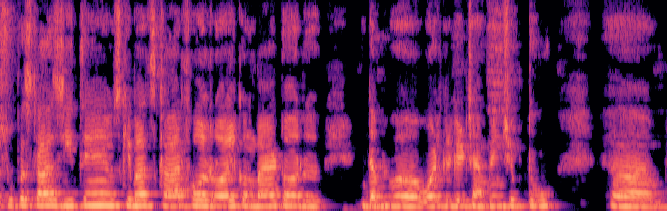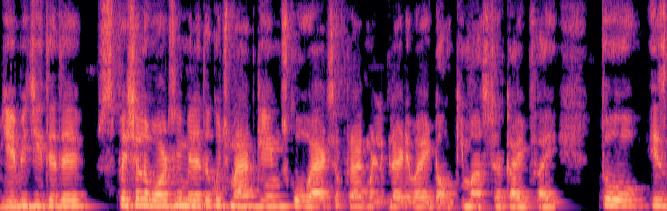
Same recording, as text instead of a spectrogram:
सुपरस्टार्स जीते हैं, उसके बाद स्कारफॉल रॉयल कम्बैट और वर्ल्ड क्रिकेट चैंपियनशिप टू ये भी जीते थे। स्पेशल अवार्ड्स भी मिले थे कुछ मैथ गेम्स को add subtract multiply divide donkey master kite fly तो इस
